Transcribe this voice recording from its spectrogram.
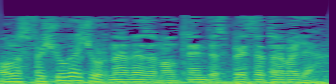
o les feixugues jornades amb el tren després de treballar.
